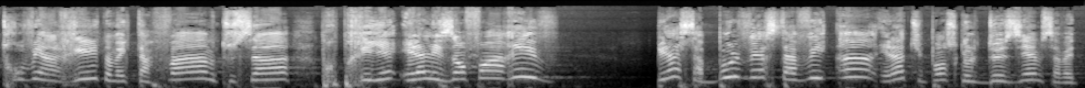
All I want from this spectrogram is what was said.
trouver un rythme avec ta femme, tout ça, pour prier. Et là, les enfants arrivent. Puis là, ça bouleverse ta vie, un. Et là, tu penses que le deuxième, ça va être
